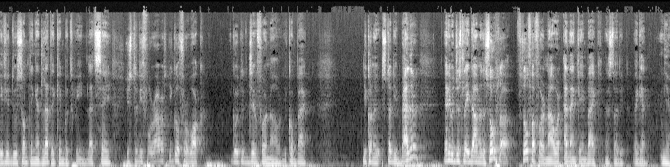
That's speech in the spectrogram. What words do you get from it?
if you do something athletic in between, let's say you study four hours, you go for a walk, you go to the gym for an hour, you come back, you're gonna study better. Then you would just lay down on the sofa sofa for an hour and then came back and studied again. Yeah.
